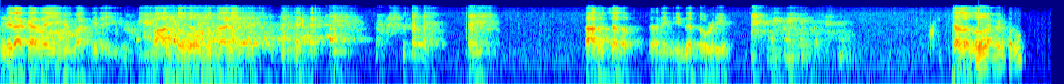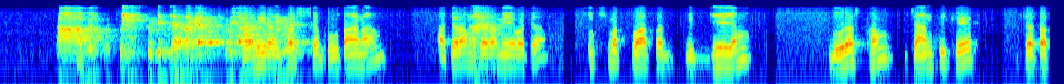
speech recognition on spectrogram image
નિરાકાર રહી ગયું, બાકી રહી ગયું. વાત તો બહુ મુદ્દાની. સારું ચલો એની નીંદર તોડી ચલો લો આગળ. કરું? હા હા બિલકુલ. બહિરંતસ્ય ભૂતાનામ અચરમ ચરમેવ ચ સૂક્ષ્મત્વાત વિધ્યેયમ દૂરસ્થમ ચાંતિકે ચતત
